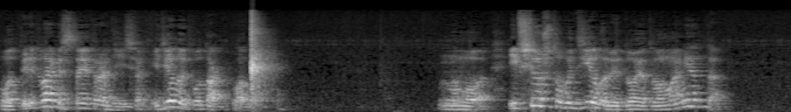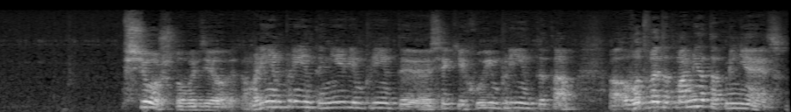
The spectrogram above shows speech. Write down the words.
Вот перед вами стоит родитель и делает вот так вот ладошкой. Ну, вот. И все, что вы делали до этого момента, все, что вы делали, там, римпринты, не римпринты, всякие хуимпринты, там, а, вот в этот момент отменяется.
